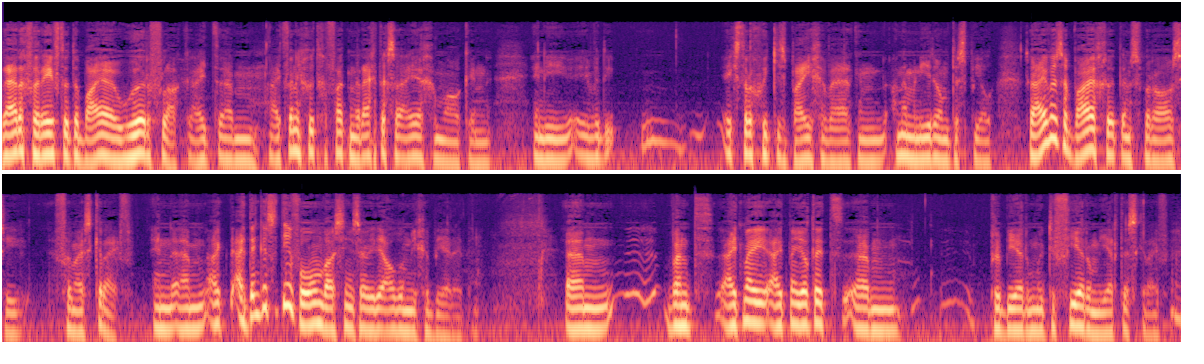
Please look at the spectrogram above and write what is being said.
regtig verhef tot 'n baie hoër vlak. Hy het ehm um, hy het van die goed gevat en regtig sy eie gemaak en en die weet die ekstra goedjies bygewerk en ander maniere om te speel. So hy was 'n baie groot inspirasie vir my skryf. En ehm um, ek ek dink dit nie vir hom was nie sou hierdie album nie gebeur het nie. Ehm um, want hy het my hy het my heeltyd ehm um, probeer motiveer om meer te skryf. Mm.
